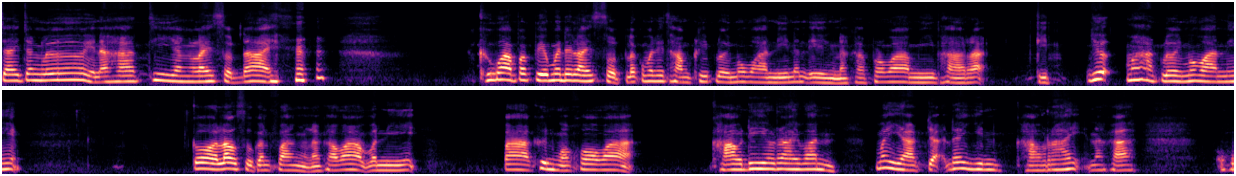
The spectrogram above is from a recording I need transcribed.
ใจจังเลยนะคะ ที่ยังไลฟ์สดได้ คือว่าป้าเปียกไม่ได้ไลฟ์สด แล้วก็ไม่ได้ทำคลิปเลยเมื่อวานนี้นั่นเองนะคะ เพราะว่ามีภารกิจเยอะมากเลยเมื่อวานนี้ ก็เล่าสู่กันฟังนะคะ ว่าวันนี้ป้าขึ้นหัวข้อว่า ข่าวดีรายวัน ไม่อยากจะได้ยินข่าวร้ายนะคะ โอ้โห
